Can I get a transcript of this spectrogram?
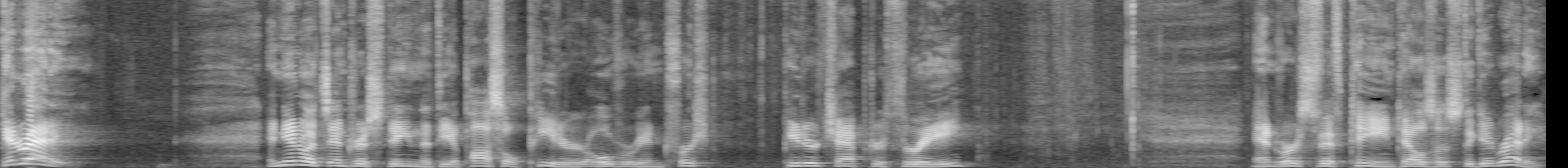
Get ready. And you know, it's interesting that the Apostle Peter, over in 1 Peter chapter 3 and verse 15, tells us to get ready.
